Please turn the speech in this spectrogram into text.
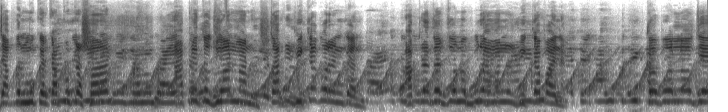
যে, আপনার মুখের কাপড়টা সরান। আপনি তো জোয়ান মানুষ, তো আপনি ভিক্ষা করেন কেন? আপনাদের জন্য বুড়া মানুষ ভিক্ষা পায় না। তো বলল যে,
